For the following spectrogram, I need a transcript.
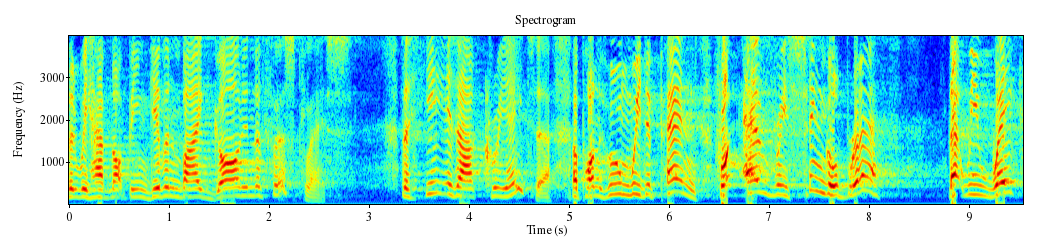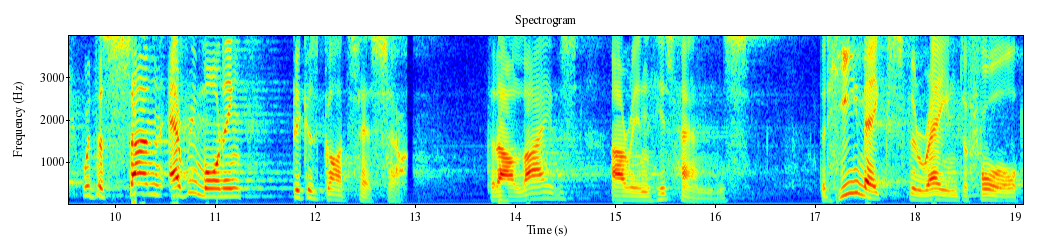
that we have not been given by God in the first place. That He is our Creator, upon whom we depend for every single breath. That we wake with the sun every morning because God says so. That our lives are in His hands. That He makes the rain to fall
